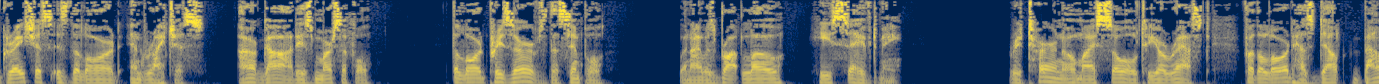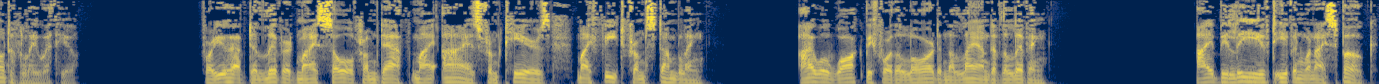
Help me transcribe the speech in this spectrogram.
Gracious is the Lord and righteous. Our God is merciful. The Lord preserves the simple. When I was brought low, he saved me. Return, O my soul, to your rest, for the Lord has dealt bountifully with you. For you have delivered my soul from death, my eyes from tears, my feet from stumbling. I will walk before the Lord in the land of the living. I believed even when I spoke.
